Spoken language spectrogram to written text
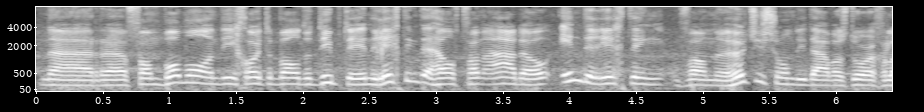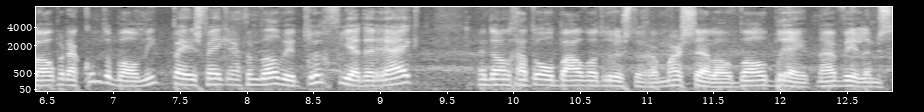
naar uh, Van Bommel. En die gooit de bal de diepte in. Richting de helft van ADO. In de richting van uh, Hutchison die daar was doorgelopen. Daar komt de bal niet. PSV krijgt hem wel weer terug via de Rijk. En dan gaat de opbouw wat rustiger. Marcelo, bal breed naar Willems.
